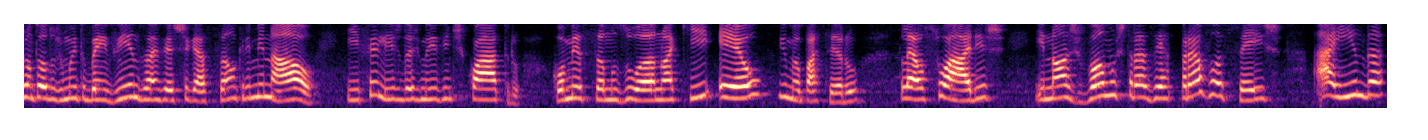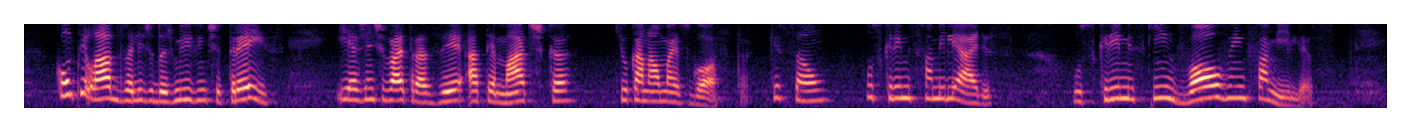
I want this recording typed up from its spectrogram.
Sejam todos muito bem-vindos à investigação criminal e feliz 2024. Começamos o ano aqui, eu e o meu parceiro Léo Soares, e nós vamos trazer para vocês ainda compilados ali de 2023 e a gente vai trazer a temática que o canal mais gosta, que são os crimes familiares, os crimes que envolvem famílias.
